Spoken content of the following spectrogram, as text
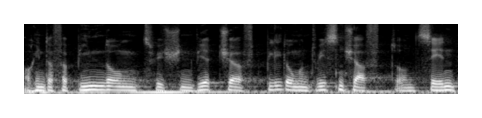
auch in der Verbindung zwischen Wirtschaft, Bildung und Wissenschaft und sehen,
